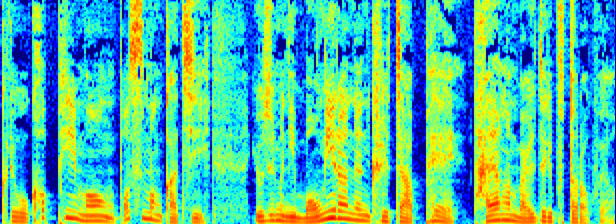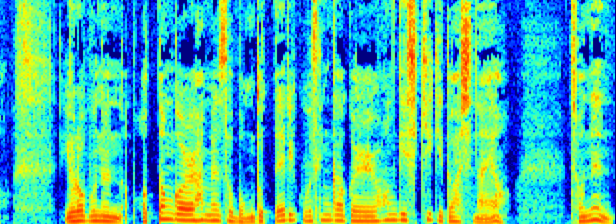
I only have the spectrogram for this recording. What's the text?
그리고 커피멍, 버스멍까지 요즘은 이 멍이라는 글자 앞에 다양한 말들이 붙더라고요. 여러분은 어떤 걸 하면서 멍도 때리고 생각을 환기시키기도 하시나요? 저는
